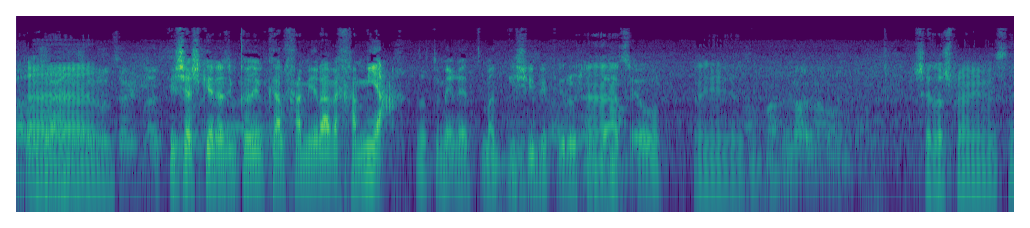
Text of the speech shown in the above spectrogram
אה, יש אשכנזים כותבים כאן חמירה וחמיע, זאת אומרת מדגישים בפירוש את אה. לא, לא. שלוש פעמים בסדר.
